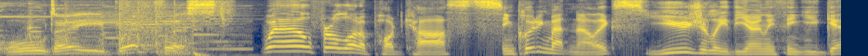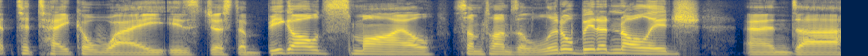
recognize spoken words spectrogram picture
All day breakfast. Well, for a lot of podcasts, including Matt and Alex, usually the only thing you get to take away is just a big old smile, sometimes a little bit of knowledge, and uh,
